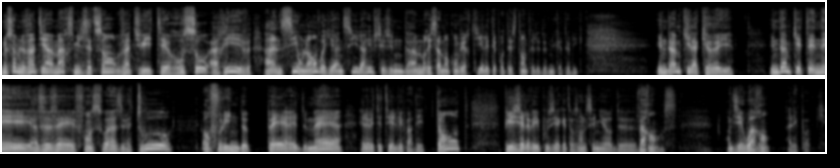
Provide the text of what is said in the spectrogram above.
Nous sommes le 21 mars 1728 et Rousseau arrive à Annecy, on l'a envoyé à Annecy, il arrive chez une dame récemment convertie, elle était protestante, elle est devenue catholique. Une dame qui l'accueille, une dame qui était née à Vevey, Françoise de la Tour, orpheline de père et de mère, elle avait été élevée par des tantes, puis elle avait épousé à 14 ans le seigneur de Varence, on disait Waran à l'époque,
